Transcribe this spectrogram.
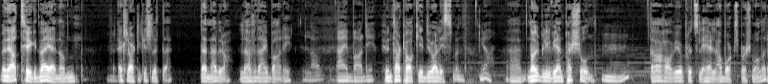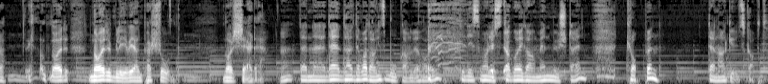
Men jeg har tygd meg gjennom den. Jeg klarte ikke slutte. Den er bra. Love Thy Body. Love thy body. Hun tar tak i dualismen. Ja. Uh, når blir vi en person? Mhm. Da har vi jo plutselig hele abortspørsmålet. da. Når, når blir vi en person? Når skjer det? Den, eh, det, det, det var dagens bokanbefaling til de som har lyst til å gå i gang med en murstein. Kroppen, den har Gud skapt.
